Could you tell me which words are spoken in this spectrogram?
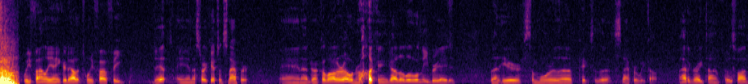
So we finally anchored out at 25 feet depth, and I started catching snapper. And I drank a lot of Rolling Rock and got a little inebriated. But here's some more of the pics of the snapper we caught. I had a great time. It was fun.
